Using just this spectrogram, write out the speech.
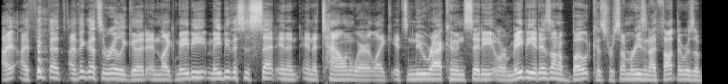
I, I think that I think that's a really good and like maybe maybe this is set in a in a town where like it's New Raccoon City or maybe it is on a boat because for some reason I thought there was a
